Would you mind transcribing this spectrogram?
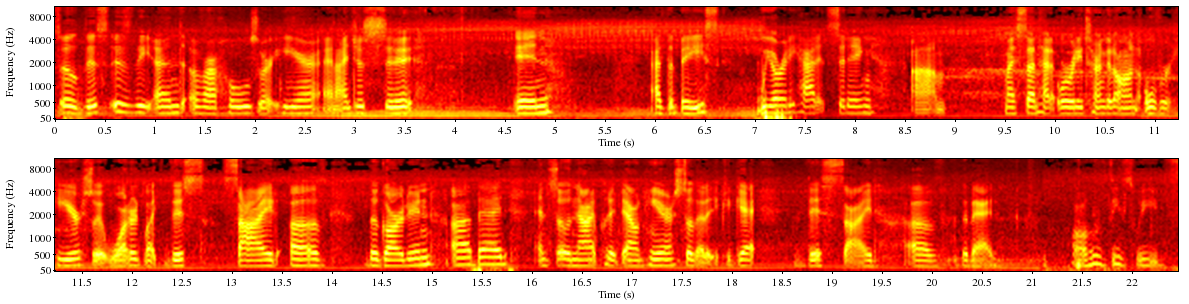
so this is the end of our hose right here and I just sit it in at the base. We already had it sitting. Um, my son had already turned it on over here, so it watered like this side of the garden uh, bed. And so now I put it down here so that it could get this side of the bed. All of these weeds.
